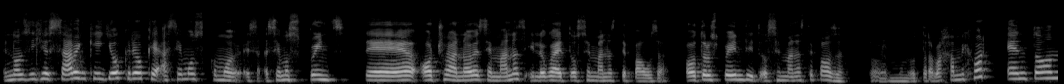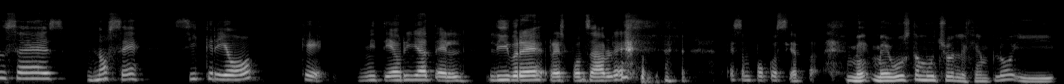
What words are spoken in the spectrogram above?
Entonces dije, ¿saben qué? Yo creo que hacemos como, hacemos sprints de 8 a 9 semanas y luego hay dos semanas de pausa. Otro sprint y dos semanas de pausa. Todo el mundo trabaja mejor. Entonces, no sé, sí creo que mi teoría del libre responsable es un poco cierta. Me, me gusta mucho el ejemplo y,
